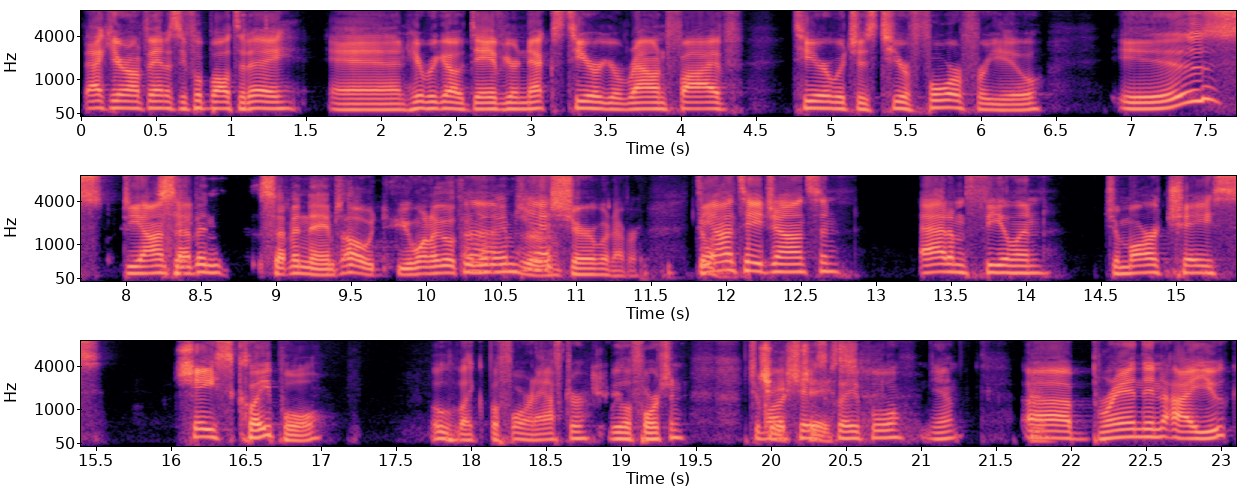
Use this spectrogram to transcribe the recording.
Back here on Fantasy Football today, And here we go, Dave. Your next tier, your round five tier, which is tier four for you, is Diontae. Seven seven names. Oh, you want to go through the Uh, names? Yeah, or? sure, whatever. Go ahead. Diontae Johnson, Adam Thielen, Ja'Marr Chase, Chase Claypool. Oh, like before and after Wheel of Fortune. Ja'Marr Chase, Chase, Chase. Claypool. Yeah. Uh, Brandon Aiyuk,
